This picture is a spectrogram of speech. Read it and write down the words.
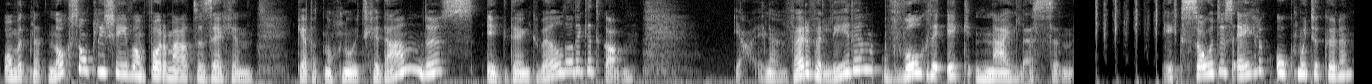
om het met nog zo'n cliché van formaat te zeggen: ik heb het nog nooit gedaan, dus ik denk wel dat ik het kan. Ja, in een ver verleden volgde ik naailessen. Ik zou het dus eigenlijk ook moeten kunnen.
